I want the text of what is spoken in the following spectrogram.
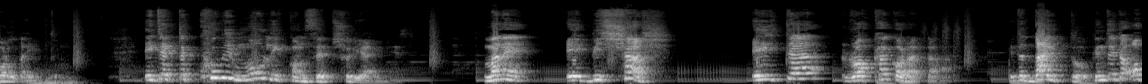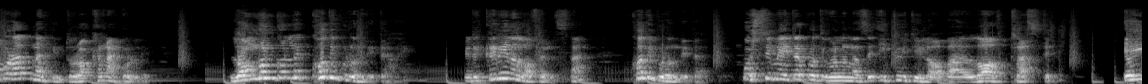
বড় দায়িত্ব। এটা একটা খুবই মৌলিক কনসেপ্ট শরিয়া আইনের। মানে এই বিশ্বাস এইটা রক্ষা করাটা, এটা দায়িত্ব, কিন্তু এটা অপরাধ না কিন্তু রক্ষা না করলে। লঙ্ঘন করলে ক্ষতিপূরণ দিতে হয়। এটা ক্রিমিনাল অফেন্স না, ক্ষতিপূরণ দিতে হয়। পশ্চিমে এটা প্রতিফলন আছে ইকুইটি ল বা ল অফ ট্রাস্টেড এই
